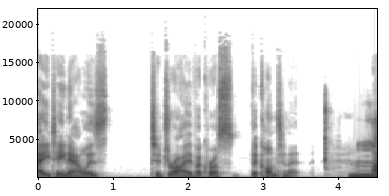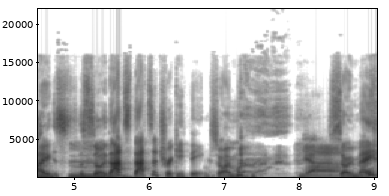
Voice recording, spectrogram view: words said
18 hours to drive across the continent. I Mm, so mm. that's that's a tricky thing. So I'm yeah. so may,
